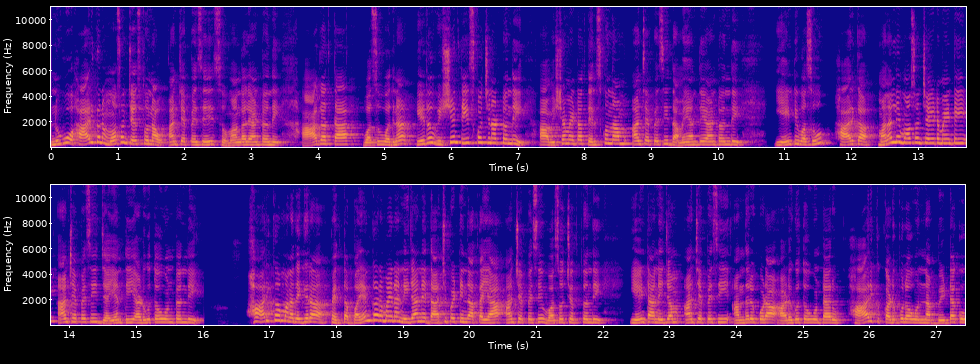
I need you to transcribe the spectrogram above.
నువ్వు హారికను మోసం చేస్తున్నావు అని చెప్పేసి సుమంగలి అంటుంది. ఆగత్త వసు వదిన ఏదో విషయం తీసుకొచ్చినట్టుంది. ఆ విషయం ఏంటో తెలుసుకుందాం అని చెప్పేసి దమయంతి అంటుంది. ఏంటి వసు? హారిక మనల్ని మోసం చేయడం ఏంటి అని చెప్పేసి జయంతి అడుగుతూ ఉంటుంది. హారిక మన దగ్గర పెద్ద భయంకరమైన నిజాన్ని దాచిపెట్టింది అత్తయ్య అని చెప్పేసి వసు చెప్తుంది. ఏంటా నిజం అని చెప్పేసి అందరూ కూడా అడుగుతూ ఉంటారు. హారిక కడుపులో ఉన్న బిడ్డకు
